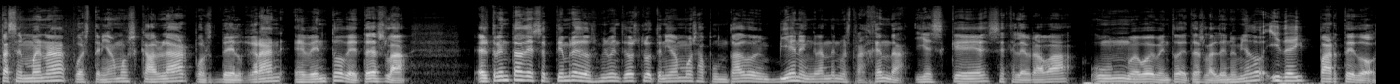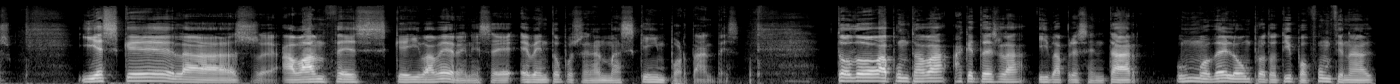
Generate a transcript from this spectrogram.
esta semana pues teníamos que hablar pues del gran evento de Tesla. El 30 de septiembre de 2022 lo teníamos apuntado en- bien en grande en nuestra agenda y es que se celebraba un nuevo evento de Tesla, el denominado E-Day parte 2. Y es que los avances que iba a haber en ese evento pues eran más que importantes. Todo apuntaba a que Tesla iba a presentar un modelo, un prototipo funcional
